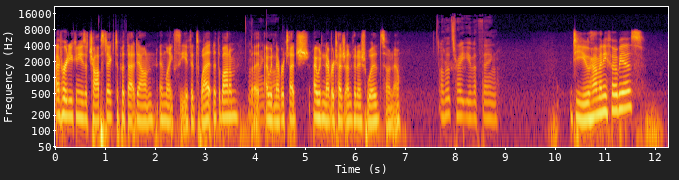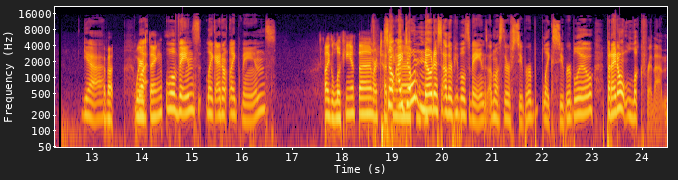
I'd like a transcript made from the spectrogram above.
I've heard you can use a chopstick to put that down and like see if it's wet at the bottom, Oh but I would never touch. I would never touch unfinished wood, so no. Oh, that's right. You have a thing. Do you have any phobias Yeah. about weird Well, things, Well, veins. Like I don't like veins. Like looking at them or touching? So I don't mm-hmm. notice other people's veins unless they're super like super blue, but I don't look for them.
